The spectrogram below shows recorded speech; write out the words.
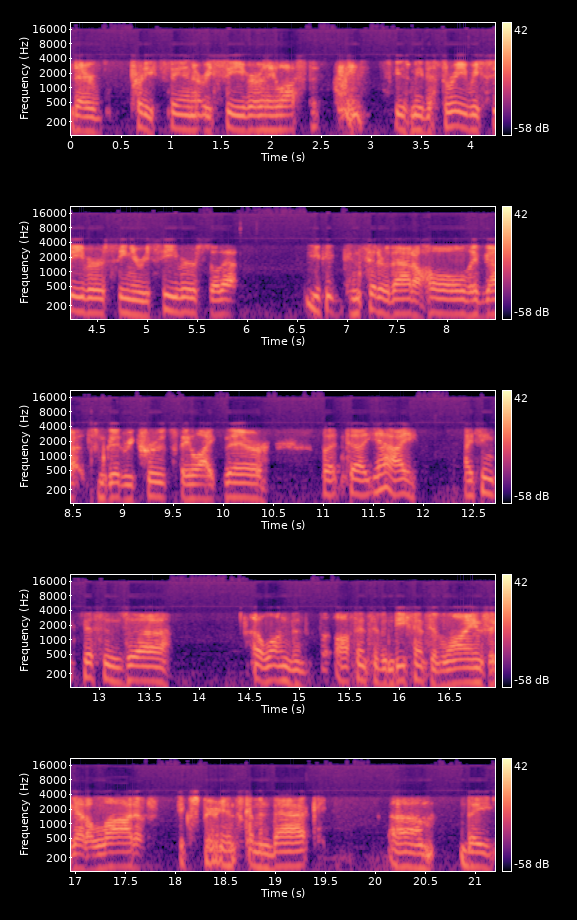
they're pretty thin at receiver. They lost, the, excuse me, the three receivers, senior receivers, so that you could consider that a whole. They've got some good recruits they like there, but uh, yeah, I I think this is uh, along the offensive and defensive lines. They got a lot of experience coming back. Um, they,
